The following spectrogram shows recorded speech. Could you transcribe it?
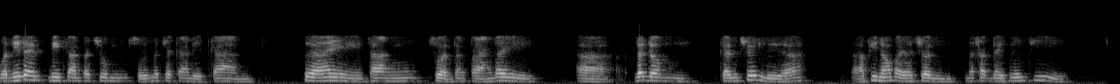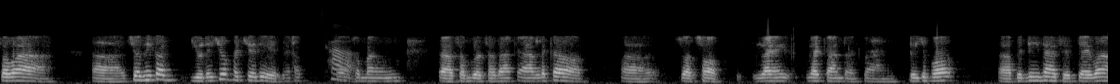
วันนี้ได้มีการประชุมศูนย์บัญชาการเหตุการณ์ เพื่อให้ทางส่วนต่างๆได้อ่าระดมกันช่วยเหลืออาพี่น้องประชาชนนะครับ ในพื้นที่เพราะว่าอ่าช่วงนี้ก็อยู่ในช่วงเผชิญเหตุนะครับค่ะก็กำลังอ่าสำรวจสถานการณ์แล้วก็อ่าตรวจสอบรายรายการต่างๆ โดยเฉพาะอ่าเป็นที่น่าเสียใจว่า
